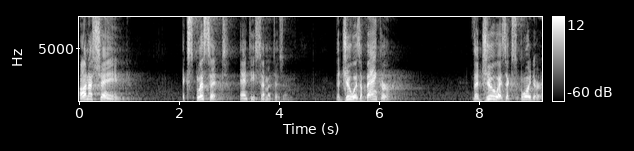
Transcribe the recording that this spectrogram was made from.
unashamed, explicit anti Semitism. The Jew as a banker, the Jew as exploiter,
